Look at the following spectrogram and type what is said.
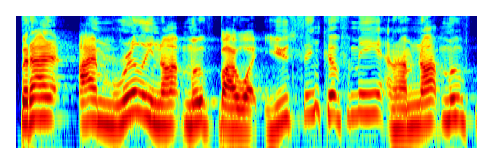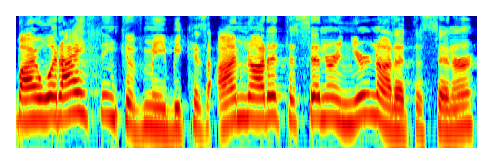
But I, I'm really not moved by what you think of me, and I'm not moved by what I think of me because I'm not at the center and you're not at the center.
